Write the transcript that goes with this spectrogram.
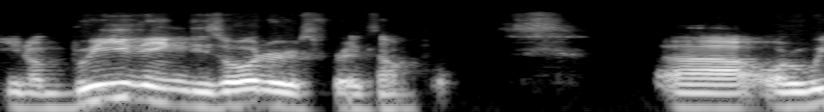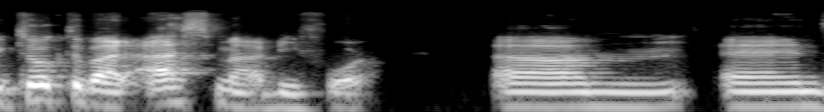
you know, breathing disorders, for example. Uh, or we talked about asthma before. Um, and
